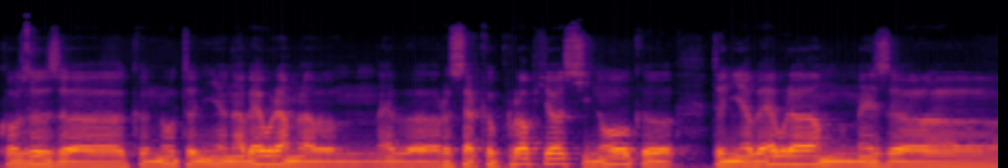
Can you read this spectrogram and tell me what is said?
coses eh, que no tenien a veure amb la meva recerca pròpia, sinó que tenia a veure amb més eh,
